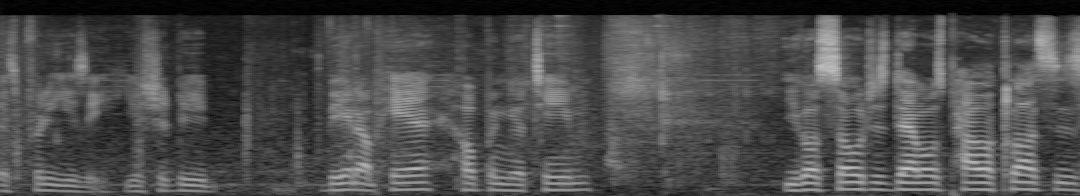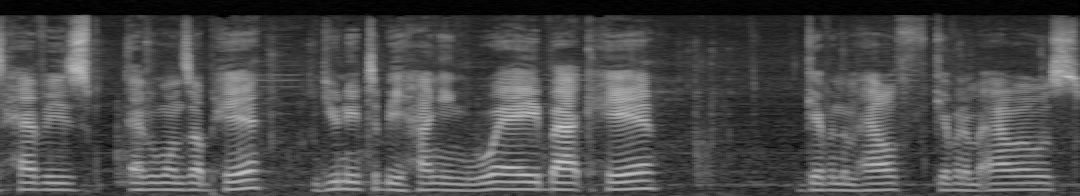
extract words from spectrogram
it's pretty easy. You should be being up here, helping your team. You got soldiers, demos, power classes, heavies. Everyone's up here. You need to be hanging way back here, giving them health, giving them arrows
